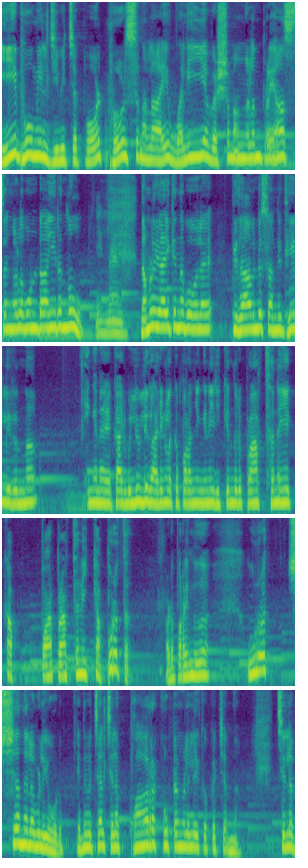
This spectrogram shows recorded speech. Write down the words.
ഈ ഭൂമിയിൽ ജീവിച്ചപ്പോൾ പേഴ്സണലായി വലിയ വിഷമങ്ങളും പ്രയാസങ്ങളും ഉണ്ടായിരുന്നു. Amen. നമ്മൾ വിചാരിക്കുന്ന പോലെ പിതാവിന്റെ സന്നിധിയിൽ ഇരുന്ന് ഇങ്ങനെ വലിയ വലിയ കാര്യങ്ങളൊക്കെ പറഞ്ഞ് ഇങ്ങനെ ഇരിക്കുന്ന ഒരു പ്രാർത്ഥനയെ പ്രാർത്ഥനയ്ക്കപ്പുറത്ത് അവിടെ പറയുന്നത് ഉറച്ച നിലവിളിയോടും എന്ന് വെച്ചാൽ ചില പാറക്കൂട്ടങ്ങളിലേക്കൊക്കെ ചെന്ന് ചില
